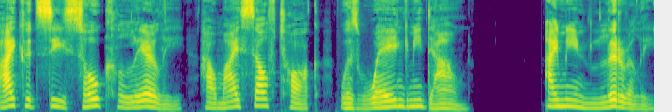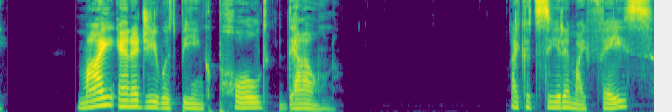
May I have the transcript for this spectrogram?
I could see so clearly how my self talk was weighing me down. I mean, literally. My energy was being pulled down. I could see it in my face,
